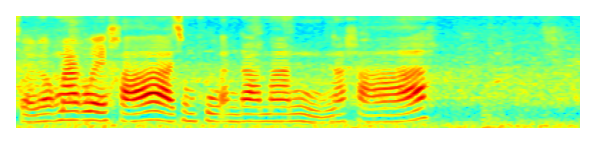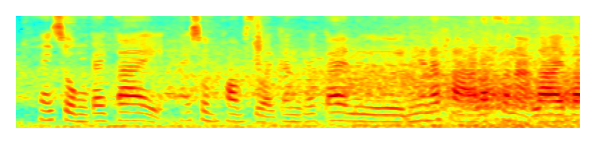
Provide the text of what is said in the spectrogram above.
สวยมากๆเลยค่ะ ชมพูอันดามันนะคะ ให้ชมใกล้ๆ ให้ชมความสวยกันใกล้ ๆ เลยเนี่ยนะคะ ลักษณะลายใบ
